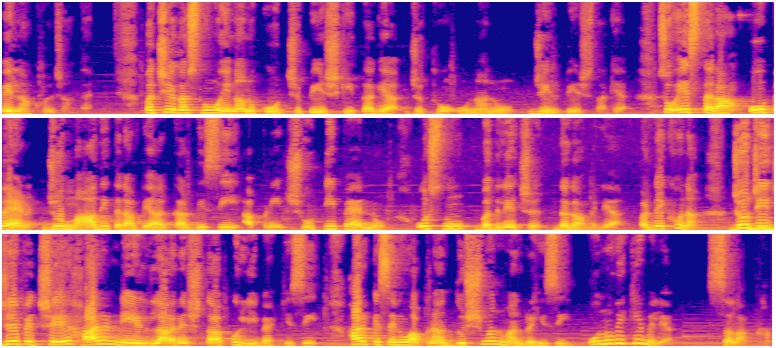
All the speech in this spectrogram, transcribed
ਪਹਿਲਾਂ ਖੁੱਲ ਜਾਂਦਾ ਹੈ। 25 ਅਗਸਤ ਨੂੰ ਇਹਨਾਂ ਨੂੰ ਕੋਰਟ 'ਚ ਪੇਸ਼ ਕੀਤਾ ਗਿਆ, ਜਿੱਥੋਂ ਉਹਨਾਂ ਨੂੰ ਜੇਲ੍ਹ ਭੇਜਤਾ ਗਿਆ। ਸੋ ਇਸ ਤਰ੍ਹਾਂ ਉਹ ਭੈਣ ਜੋ ਮਾਂ ਦੀ ਤਰ੍ਹਾਂ ਪਿਆਰ ਕਰਦੀ ਸੀ, ਆਪਣੀ ਛੋਟੀ ਭੈਣ ਨੂੰ ਉਸ ਨੂੰ ਬਦਲੇ 'ਚ ਦਗਾ ਮਿਲਿਆ। ਪਰ ਦੇਖੋ ਨਾ, ਜੋ ਜੀਜੇ ਪਿੱਛੇ ਹਰ ਨੇੜਲਾ ਰਿਸ਼ਤਾ ਭੁੱਲੀ ਬੈਠੀ ਸੀ, ਹਰ ਕਿਸੇ ਨੂੰ ਆਪਣਾ ਦੁਸ਼ਮਣ ਮੰਨ ਰਹੀ ਸੀ, ਉਹਨੂੰ ਵੀ ਕੀ ਮਿਲਿਆ? ਸਲਾਖਾਂ।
